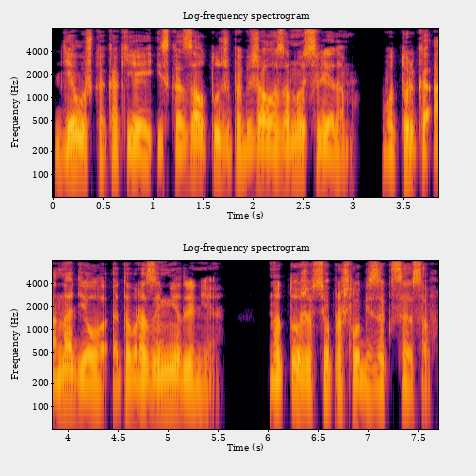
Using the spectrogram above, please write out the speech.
Девушка, как я ей и сказал, тут же побежала за мной следом. Вот только она делала это в разы медленнее, но тоже все прошло без эксцессов.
